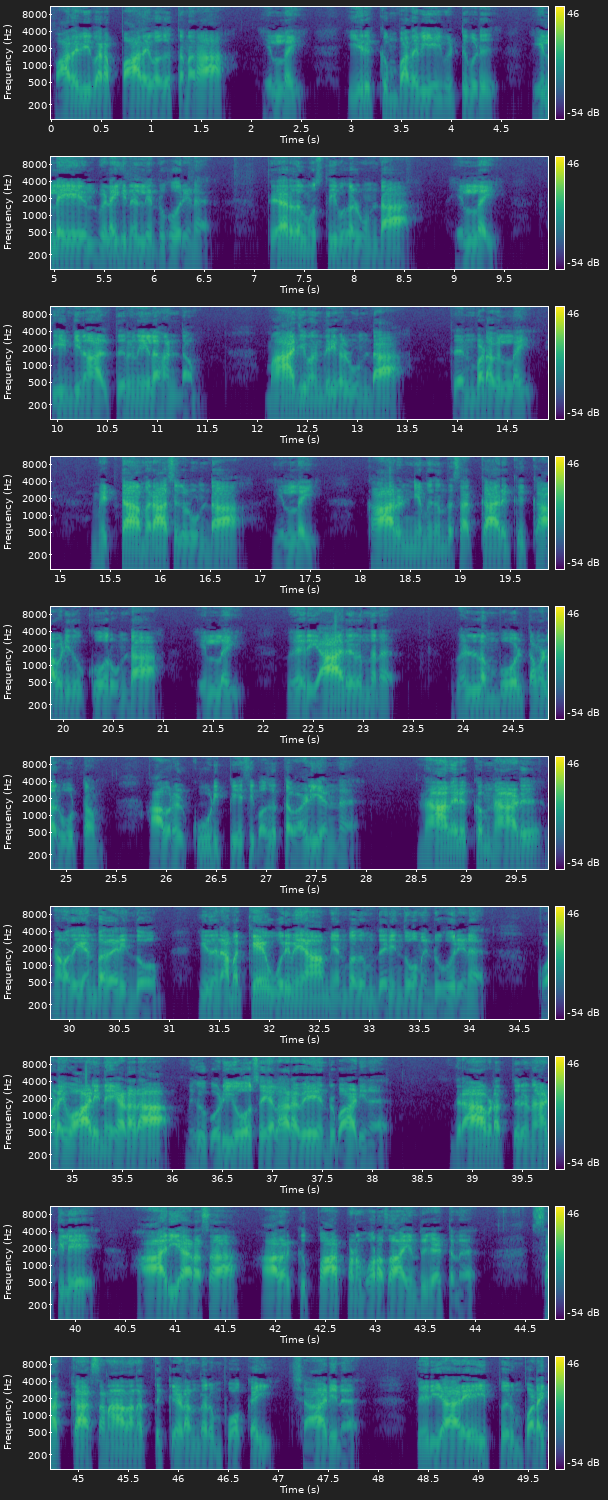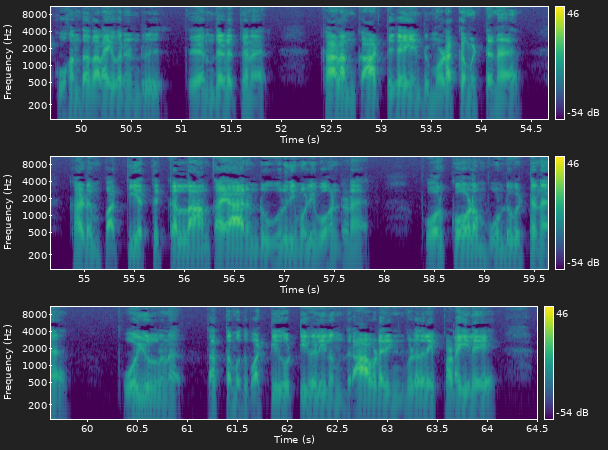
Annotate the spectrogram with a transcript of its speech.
பதவி பெற பாதை வகுத்தனரா? இல்லை. இருக்கும் பதவியை விட்டுவிடு. இல்லையே விலகினல் என்று கூறினர். தேர்தல் முஸ்தீபுகள் உண்டா? இல்லை. தீண்டினால் திருநீலகண்டம். மாஜி மந்திரிகள் உண்டா? தென்படவில்லை. மிட்டா மிராசுகள் உண்டா? இல்லை. காருண்யம் மிகுந்த சர்க்காருக்கு காவடி தூக்குவோர் உண்டா? இல்லை. வேறு யார் இருந்தனர்? வெள்ளம் போல் தமிழர் கூட்டம். அவர்கள் கூடி பேசி வகுத்த வழி என்ன? நாம் இருக்கும் நாடு நமது என்பதறிந்தோம் இது நமக்கே உரிமையாம் என்பதும் தெரிந்தோம் என்று கூறினர். கொலை வாழின எடரா? மிகு கொடியோ செயல் அறவே என்று பாடினர். திராவிட திருநாட்டிலே ஆரிய அரசா அதற்கு பார்ப்பன முரசா என்று கேட்டனர். சர்க்கார் சனாதனத்துக்கு இடந்தரும் போக்கை சாடினர். பெரியாரே இப்பெரும் படை குகந்த தலைவர் என்று தேர்ந்தெடுத்தனர். களம் காட்டுக என்று முழக்கமிட்டனர். கடும் பத்தியத்துக்கெல்லாம் தயார் என்று உறுதிமொழி புகன்றனர். போர்க்கோளம் பூண்டுவிட்டனர். போயுள்ளனர். தத்தமது பட்டி தொட்டிகளிலும் திராவிடரின் விடுதலை படையிலே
